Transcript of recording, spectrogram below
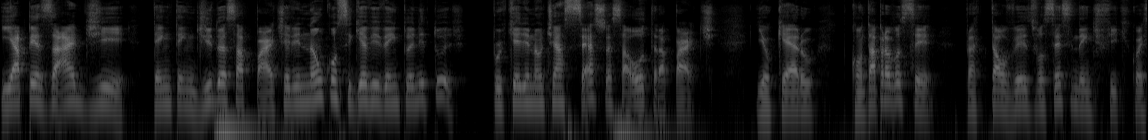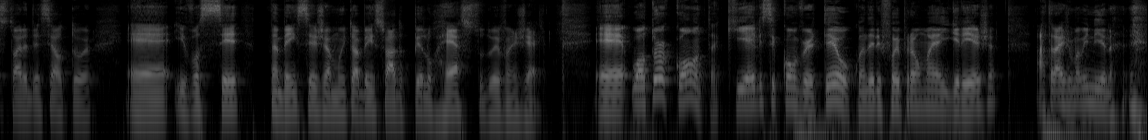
E apesar de ter entendido essa parte, ele não conseguia viver em plenitude, porque ele não tinha acesso a essa outra parte. E eu quero contar para você, para que talvez você se identifique com a história desse autor é, e você também seja muito abençoado pelo resto do evangelho. É, o autor conta que ele se converteu quando ele foi para uma igreja atrás de uma menina.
